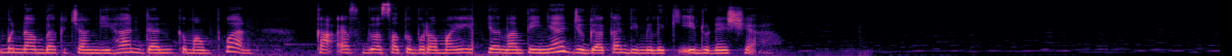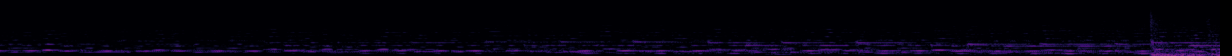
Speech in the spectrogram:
menambah kecanggihan dan kemampuan KF-21 Buramai yang nantinya juga akan dimiliki Indonesia. Thank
